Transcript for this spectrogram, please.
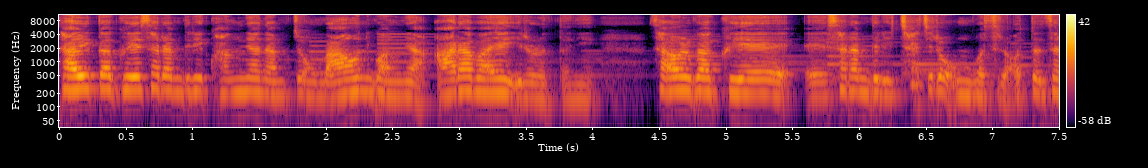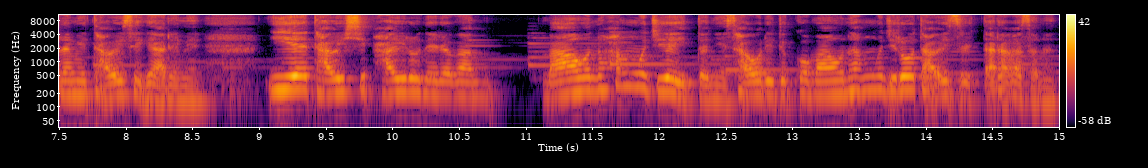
다윗과 그의 사람들이 광야 남쪽 마온 광야 아라바에 이르렀더니 사울과 그의 사람들이 찾으러 온 것을 어떤 사람이 다윗에게 아뢰매 이에 다윗이 바위로 내려간 마온 황무지에 있더니 사울이 듣고 마온 황무지로 다윗을 따라가서는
